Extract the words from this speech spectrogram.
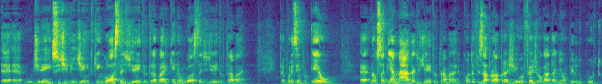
é, é, o direito se divide entre quem gosta de direito do trabalho e quem não gosta de direito do trabalho. Então, por exemplo, eu é, não sabia nada de direito do trabalho. Quando eu fiz a prova para a AGU, eu fui advogado da União um período curto.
